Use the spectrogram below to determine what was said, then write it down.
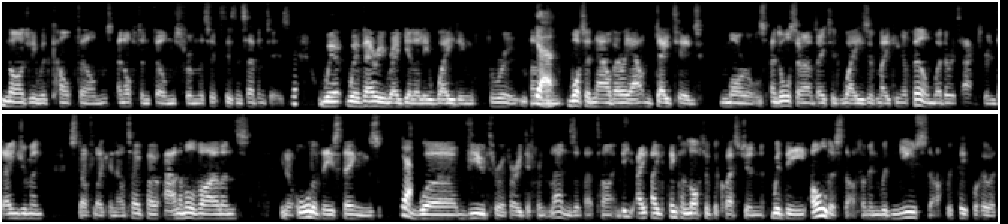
largely with cult films and often films from the 60s and 70s we're we're very regularly wading through um, yeah. what are now very outdated morals and also outdated ways of making a film whether it's actor endangerment stuff like in El Topo, animal violence, you know, all of these things yeah. were viewed through a very different lens at that time. I, I, think a lot of the question with the older stuff, I mean, with new stuff, with people who are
